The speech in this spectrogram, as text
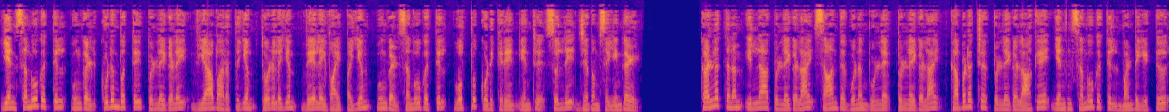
என் சமூகத்தில் உங்கள் குடும்பத்தை பிள்ளைகளை வியாபாரத்தையும் தொழிலையும் வேலை வாய்ப்பையும் உங்கள் சமூகத்தில் ஒப்புக் கொடுக்கிறேன் என்று சொல்லி ஜெபம் செய்யுங்கள். கள்ளத்தனம் இல்லா பிள்ளைகளாய் சாந்த குணம் உள்ள பிள்ளைகளாய் கபடற்ற பிள்ளைகளாக என் சமூகத்தில் மண்டியிட்டு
